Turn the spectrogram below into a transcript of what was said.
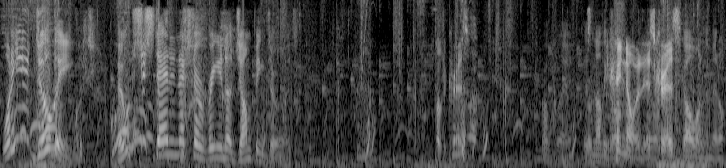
What are you doing? Who was just standing next to a ring and not jumping through it? Probably Chris. Probably. There's another You I know one in it the is, middle. Chris. There's gold one in the middle.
